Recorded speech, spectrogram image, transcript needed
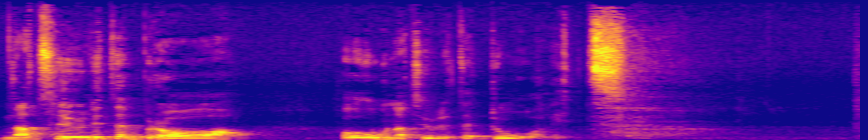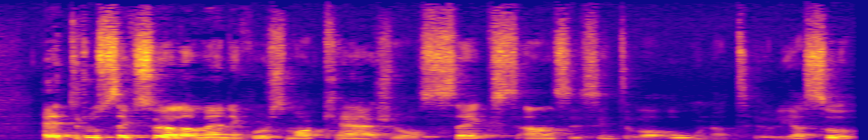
Naturligt är bra och onaturligt är dåligt. Heterosexuella människor som har casual sex anses inte vara onaturliga, så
